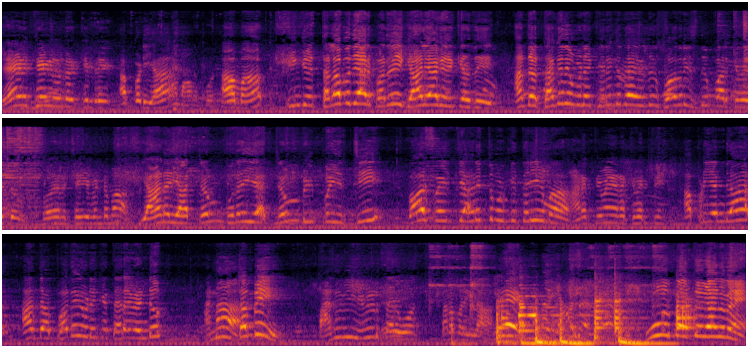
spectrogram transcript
வேலை தேடி வந்திருக்கின்றேன். அப்படியா? ஆமா. இங்கு தளபதியார் பதவி காலியாக இருக்கிறது. அந்த தகுதி உனக்கு இருக்குதா என்று சோதனை பார்க்க வேண்டும். சோதனை செய்ய வேண்டுமா? யானையாற்றம் குதிரையாற்றம் வில் பயிற்சி வால் பயிற்சி அனைத்து உனக்கு தெரியுமா? அனைத்துமே எனக்கு வெற்றி. அப்படி என்றால் அந்த பதவி உனக்கு தர வேண்டும். அண்ணா! தம்பி! பதவி வீடு தருவோம். ஊர் பார்த்து வந்தவன்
